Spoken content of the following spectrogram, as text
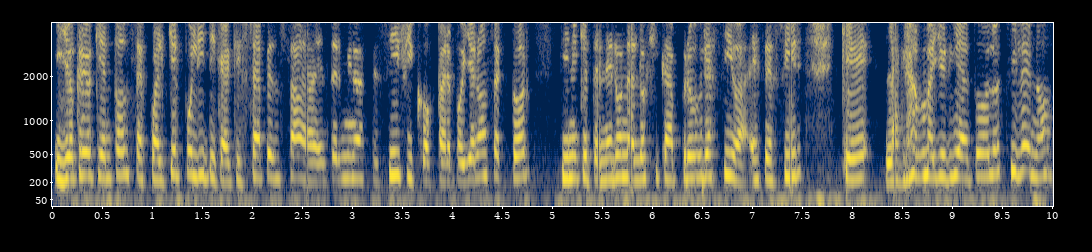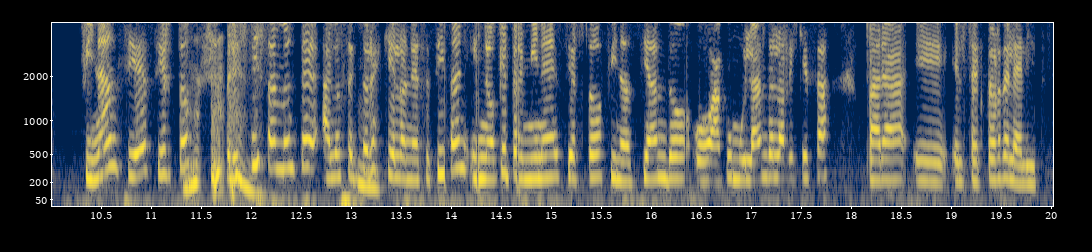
Y yo creo que entonces cualquier política que sea pensada en términos específicos para apoyar a un sector tiene que tener una lógica progresiva, es decir, que la gran mayoría de todos los chilenos financie, ¿cierto? Precisamente a los sectores que lo necesitan y no que termine, ¿cierto?, financiando o acumulando la riqueza para eh, el sector de la élite.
